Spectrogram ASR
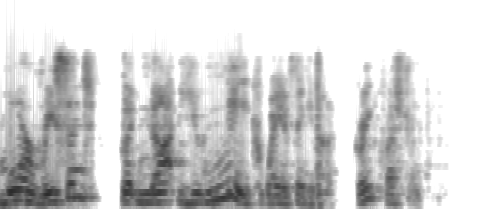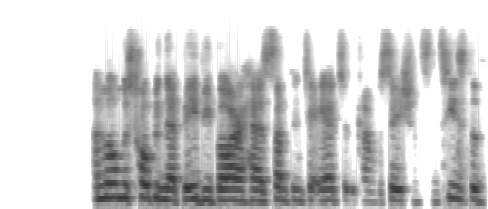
more recent but not unique way of thinking about it. Great question. I'm almost hoping that Baby Bar has something to add to the conversation since he's the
